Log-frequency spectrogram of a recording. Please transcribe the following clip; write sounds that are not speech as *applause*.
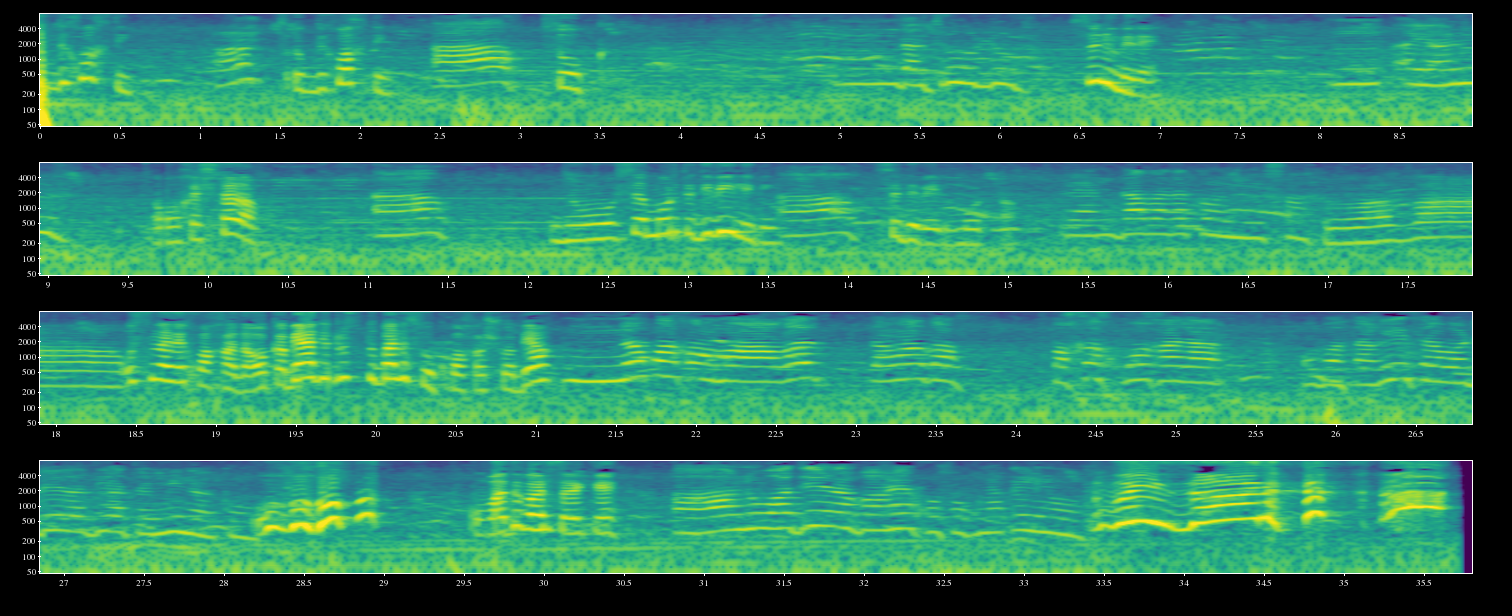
څوک دی خوښ دی څوک دی خوښ دی څوک دلترولور څه نوم یې دی ایالور او ښایسته ده نو څه مور ته دې ویلي دي څه دې ویل مور ته واه اوس نه دې خوښه ده او که بیا دې وروسته بله څوک خوښه شوه بیا نه خوښه وم هغه زما به پخه خوښه ده او بس هغې سره به ډېره زیاته مینه کوم *laughs* What about Sarke? Ah, no, I didn't buy a Kosovna.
